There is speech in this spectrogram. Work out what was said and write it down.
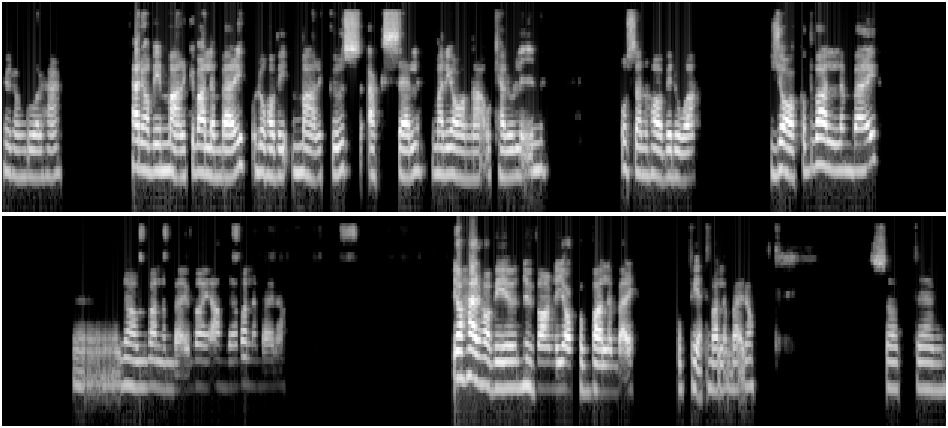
hur de går här. Här har vi Mark Wallenberg och då har vi Marcus, Axel, Mariana och Caroline. Och sen har vi då Jakob Wallenberg. Eh, Raoul Wallenberg, vad är andra Wallenberg då? Ja, här har vi ju nuvarande Jakob Wallenberg och Peter Wallenberg då. Så att eh,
